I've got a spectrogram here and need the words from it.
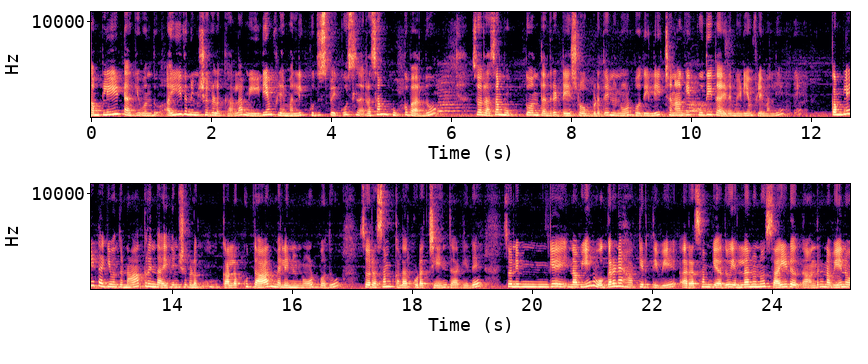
ಕಂಪ್ಲೀಟಾಗಿ ಒಂದು ಐದು ನಿಮಿಷಗಳ ಕಾಲ ಮೀಡಿಯಮ್ ಫ್ಲೇಮಲ್ಲಿ ಕುದಿಸ್ಬೇಕು. ರಸಮ್ ಹುಕ್ಕಬಾರ್ದು ಸೊ ರಸಮ್ ಹುಕ್ತು ಅಂತಂದರೆ ಟೇಸ್ಟ್ ಹೋಗ್ಬಿಡುತ್ತೆ. ನೀವು ನೋಡ್ಬೋದು ಇಲ್ಲಿ ಚೆನ್ನಾಗಿ ಕುದೀತಾ ಇದೆ ಮೀಡಿಯಮ್ ಫ್ಲೇಮಲ್ಲಿ. ಕಂಪ್ಲೀಟಾಗಿ ಒಂದು ನಾಲ್ಕರಿಂದ ಐದು ನಿಮಿಷಗಳ ಕಾಲ ಕುದ್ದಾದಮೇಲೆ ನೀವು ನೋಡ್ಬೋದು. ಸೊ ರಸಮ್ ಕಲರ್ ಕೂಡ ಚೇಂಜ್ ಆಗಿದೆ. ಸೊ, ನಿಮಗೆ ನಾವೇನು ಒಗ್ಗರಣೆ ಹಾಕಿರ್ತೀವಿ ರಸಮ್ಗೆ ಅದು ಎಲ್ಲನೂ ಸೈಡ್, ಅಂದರೆ ನಾವೇನು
